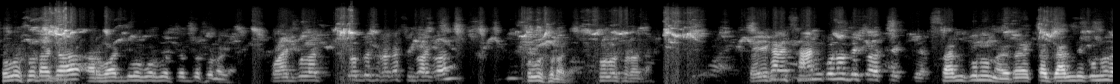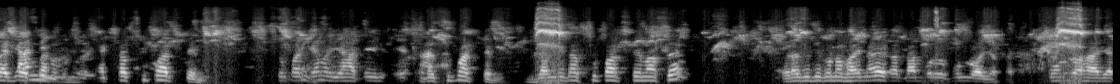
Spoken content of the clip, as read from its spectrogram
ষোলোশো টাকা আর হোয়াইটগুলো পড়বে চোদ্দশো টাকা। হোয়াইটগুলো চোদ্দশো টাকা সিলভারগুলো? ষোলোশো টাকা। ষোলোশো টাকা। এখানে সান কোনো দেখতে পাচ্ছি সান কোনো না এটা একটা জান্ডি কোনো একটা সুপার টেম সুপার এই যে হাতে সুপার টেম জান্ডিটা সুপার টেম আছে। এটা যদি কোনো ভাই নেয় এটার দাম পড়বে পনেরো হাজার টাকা। পনেরো হাজার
